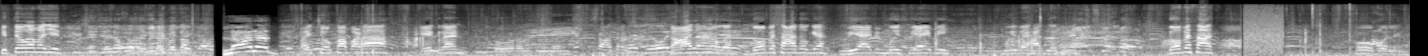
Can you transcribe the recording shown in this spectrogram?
कितने होगा मजीद? नहीं पता भाई चौका पड़ा एक रन। सात रन हो गए। दो पे सात हो गया। वी आई पी मुइस वी आई पी मुइस भाई हाथ लग रहे दो पे सात। हो बोलेंगे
